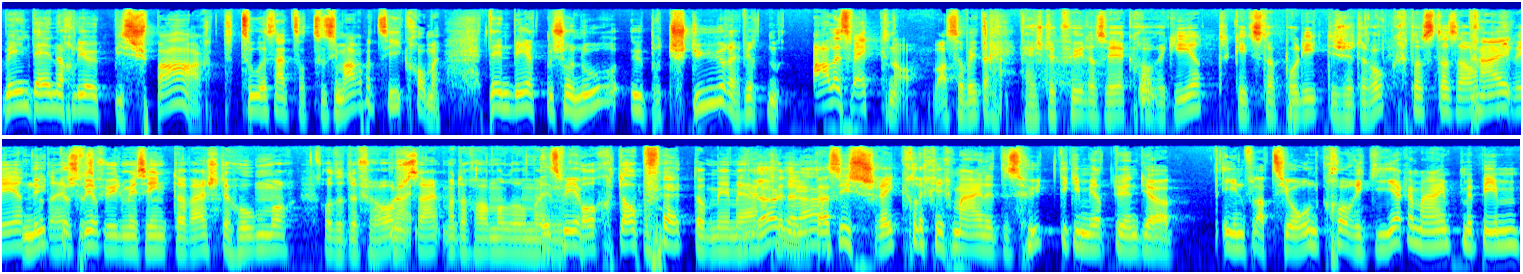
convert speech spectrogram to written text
wenn der noch etwas spart, zusätzlich zu seinem Arbeitseinkommen, dann wird man schon nur über die Steuern wird man alles weggenommen, was er wieder Hast du das Gefühl, das wird korrigiert? Gibt es da politischen Druck, dass das anders Kein, wird? Nicht, oder hast du das Gefühl, wir sind da, weißt der Hummer oder der Frosch, Nein. sagt man doch einmal, wo man einen Kochtopf hat und wir merken ja, genau. Das ist schrecklich. Ich meine, das heutige, wir tun ja Inflation korrigieren, meint man beim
